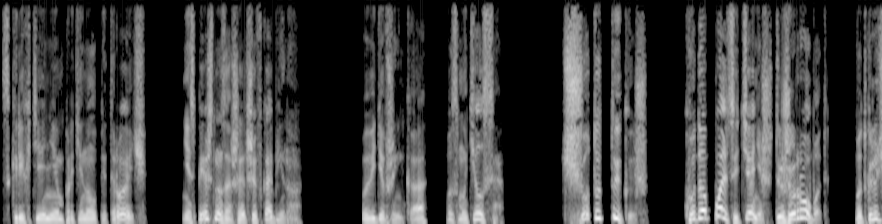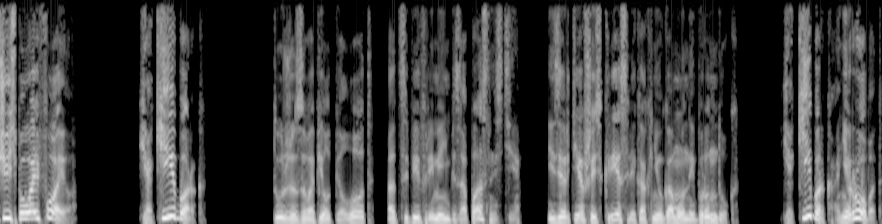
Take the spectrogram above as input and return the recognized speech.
С кряхтением протянул Петрович, неспешно зашедший в кабину. Увидев Женька, возмутился. «Чё ты тыкаешь? Куда пальцы тянешь? Ты же робот! Подключись по Wi-Fi!» «Я киборг!» Тут же завопил пилот, отцепив ремень безопасности и зертевшись в кресле, как неугомонный бурундук. «Я киборг, а не робот!»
